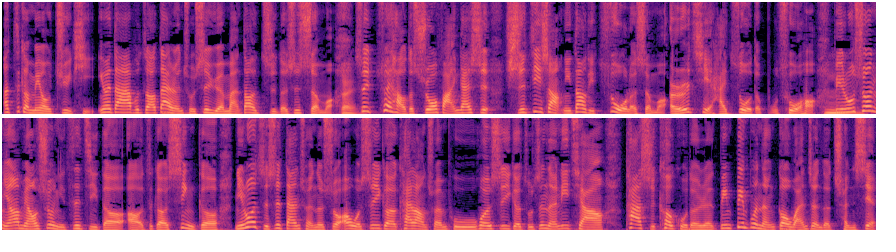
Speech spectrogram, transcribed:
啊，这个没有具体，因为大家不知道待人处事圆满到底指的是什么。对，所以最好的说法应该是，实际上你到底做了什么，而且还做得不错哈。比如说你要描述你自己的呃这个性格，你如果只是单纯的说哦，我是一个开朗淳朴，或者是一个组织能力强、踏实刻苦的人，并并不能够完整的呈现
